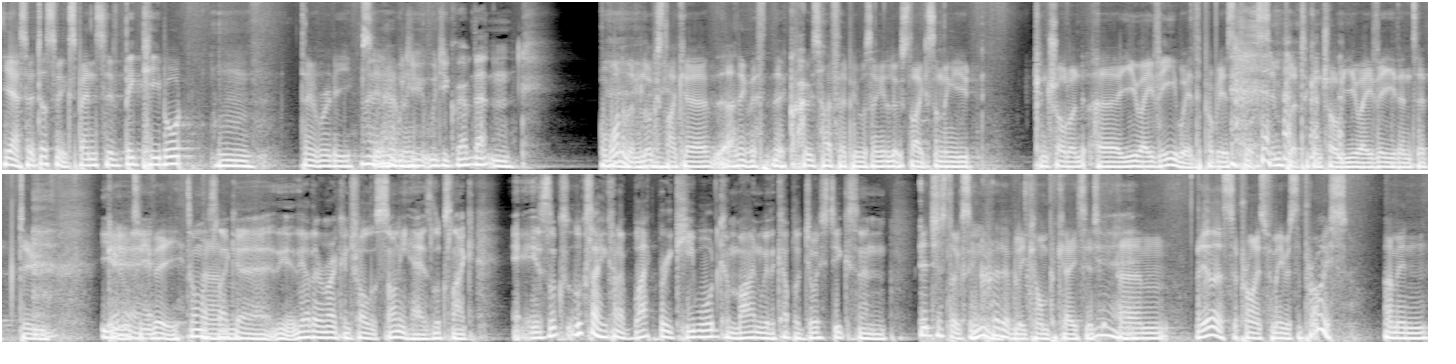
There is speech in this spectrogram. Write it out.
yeah, so it does some expensive. Big keyboard. Mm, don't really see it know, would you would you grab that and Well, one of them looks like a. I think the, the quotes I've heard people saying it looks like something you'd control a UAV with. Probably it's a bit simpler to control a UAV than to do Google TV. It's almost Um, like a the, the other remote control that Sony has looks like it looks looks like a kind of BlackBerry keyboard combined with a couple of joysticks and It just looks Mm. incredibly complicated. Yeah. Um, the other surprise for me was the price. I mean,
